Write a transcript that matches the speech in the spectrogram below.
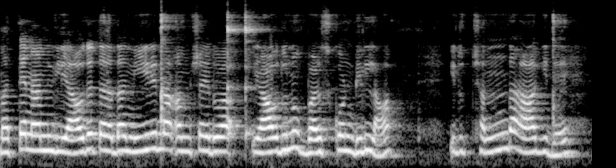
ಮತ್ತು ನಾನು ಇಲ್ಲಿ ಯಾವುದೇ ಥರದ ನೀರಿನ ಅಂಶ ಇರುವ ಯಾವುದೂ ಬಳಸ್ಕೊಂಡಿಲ್ಲ. ಇದು ಚಂದ ಆಗಿದೆ.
